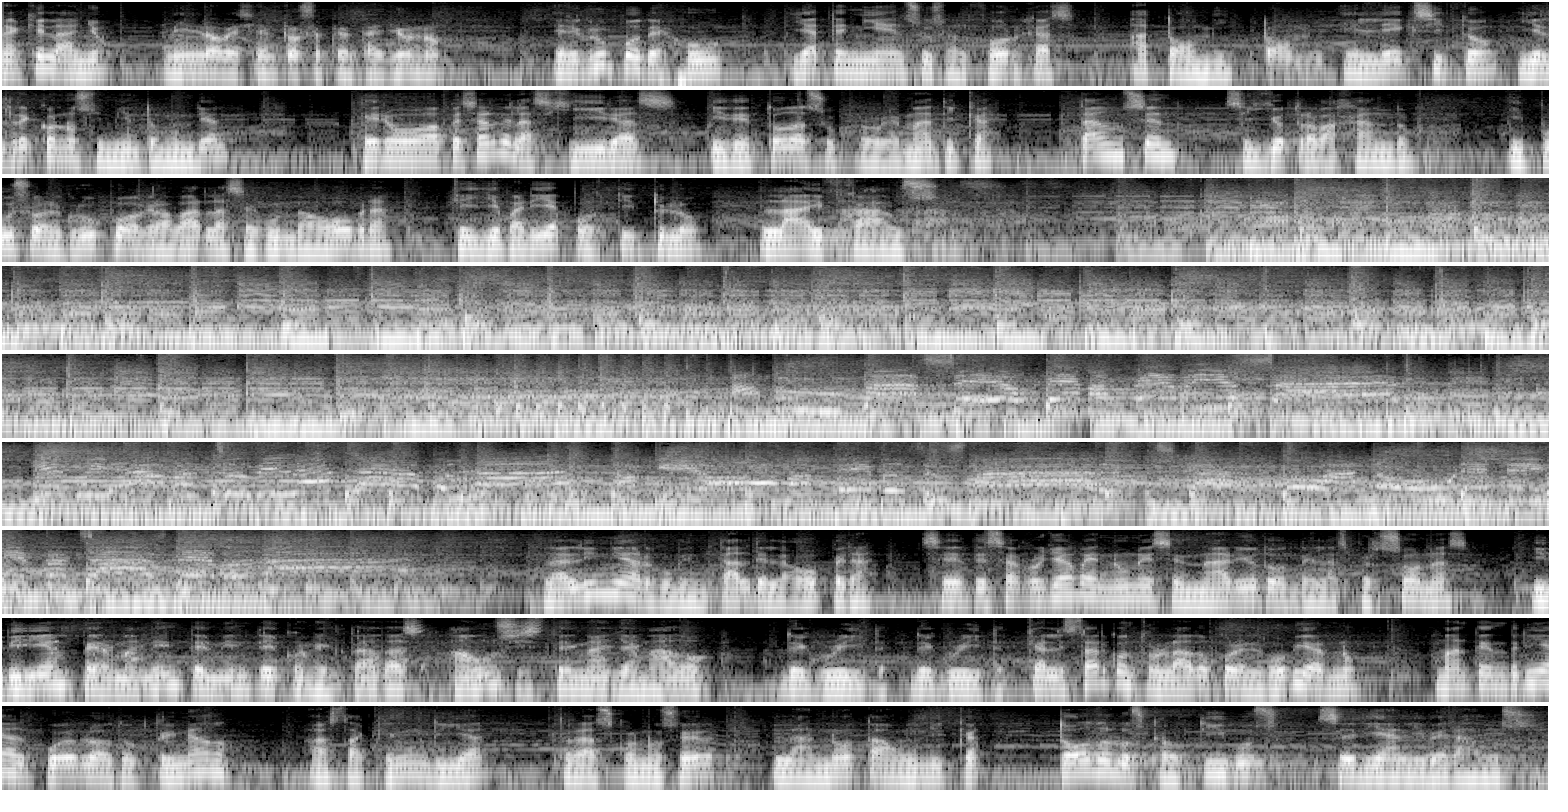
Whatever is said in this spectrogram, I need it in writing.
En aquel año, 1971, el grupo The Who ya tenía en sus alforjas a Tommy, Tommy, el éxito y el reconocimiento mundial. Pero a pesar de las giras y de toda su problemática, Townsend siguió trabajando y puso al grupo a grabar la segunda obra que llevaría por título Lifehouse. Línea argumental de la ópera se desarrollaba en un escenario donde las personas vivirían permanentemente conectadas a un sistema llamado The Grid, The Grid, que al estar controlado por el gobierno mantendría al pueblo adoctrinado, hasta que un día, tras conocer la nota única, todos los cautivos serían liberados.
